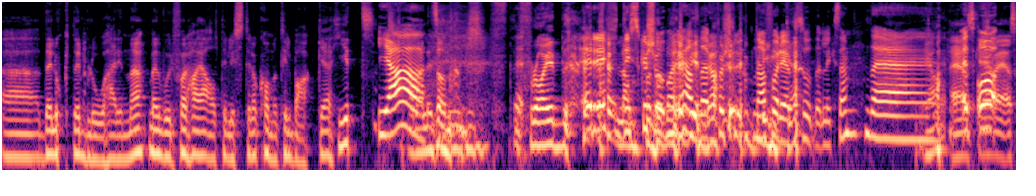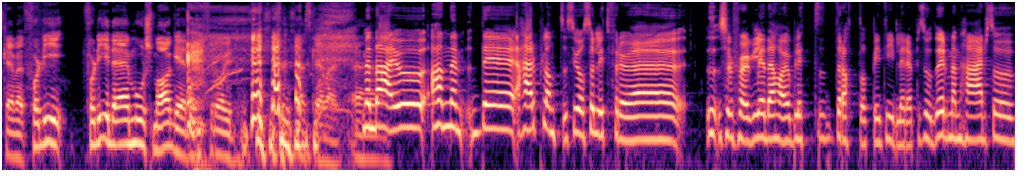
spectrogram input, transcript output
uh, det lukter blod her inne, men hvorfor har jeg alltid lyst til å komme tilbake hit? Ja! Det er litt sånn Freud Røff diskusjonen vi hadde på slutten av forrige episode, liksom. Det ja. Jeg skrev, jeg skrev fordi fordi det er mors mage, din Freud. Men det er jo han, det, Her plantes jo også litt frø Selvfølgelig, det har jo blitt dratt opp i tidligere episoder, men her så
